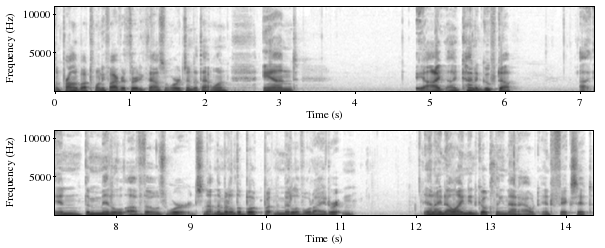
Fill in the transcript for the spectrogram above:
I'm probably about 25 or 30,000 words into that one. And I, I kind of goofed up uh, in the middle of those words, not in the middle of the book, but in the middle of what I had written. And I know I need to go clean that out and fix it.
